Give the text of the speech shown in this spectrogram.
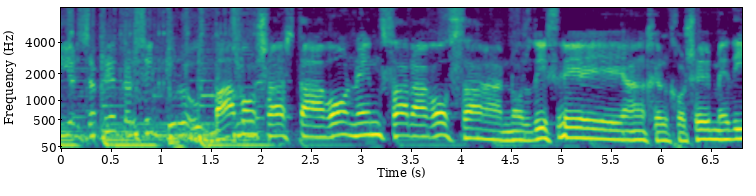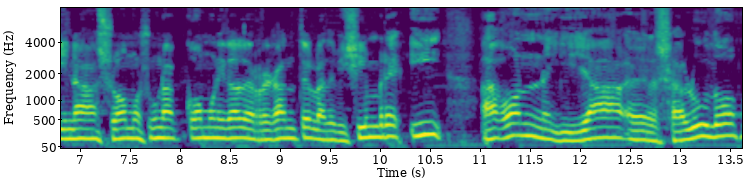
y él se aprieta el cinturón. Vamos hasta Agón en Zaragoza. Nos dice Ángel José Medina, somos una comunidad de regantes, la de Visimbre y Agón. Y ya eh, saludo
